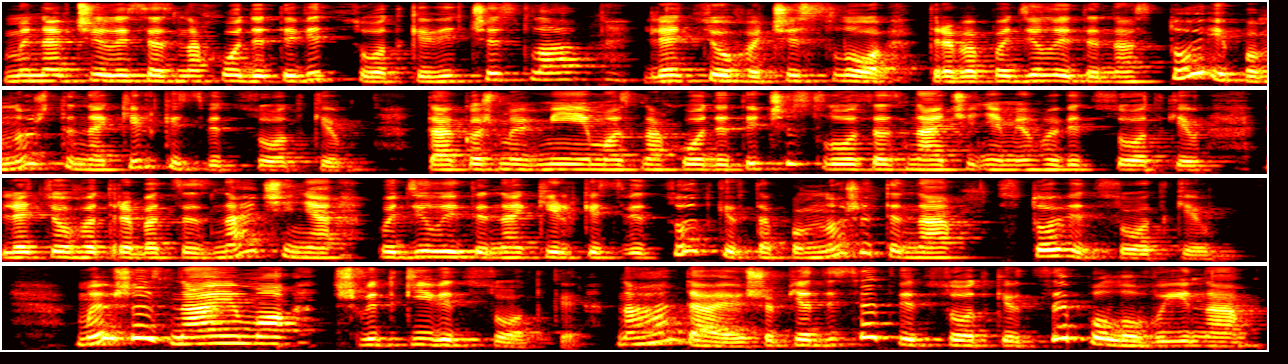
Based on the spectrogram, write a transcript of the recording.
Ми навчилися знаходити відсотки від числа. Для цього число треба поділити на 100 і помножити на кількість відсотків. Також ми вміємо знаходити число за значенням його відсотків. Для цього треба це значення поділити на кількість відсотків та помножити на 100%. Ми вже знаємо швидкі відсотки. Нагадаю, що 50% це половина,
